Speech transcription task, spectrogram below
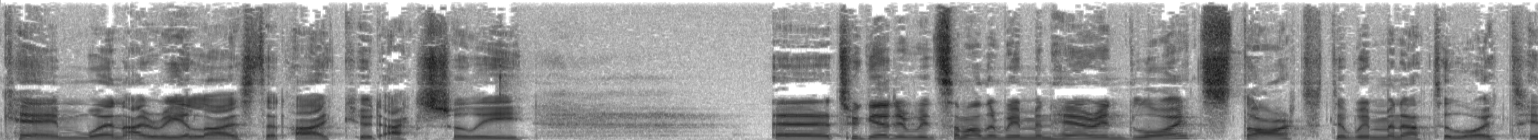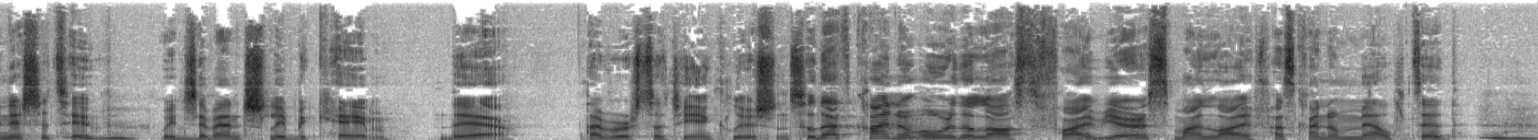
came when I realized that I could actually, uh, together with some other women here in Deloitte, start the Women at Deloitte initiative, mm-hmm. which eventually became the diversity inclusion. So that kind of over the last five mm. years, my life has kind of melted mm-hmm.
